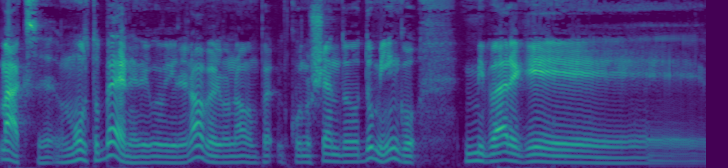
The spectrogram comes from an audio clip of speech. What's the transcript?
Max, molto bene, devo dire, no? Per- no? Conoscendo Domingo, mi pare che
